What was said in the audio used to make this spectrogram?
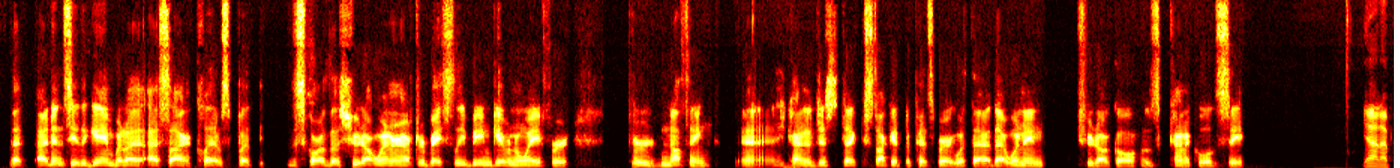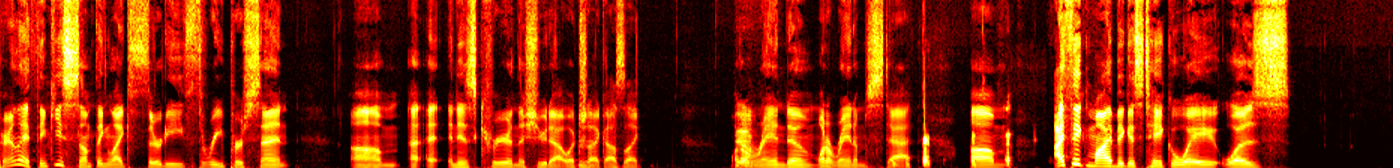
that I didn't see the game, but I, I saw clips. But the score of the shootout winner after basically being given away for for nothing, uh, he kind of just stick, stuck it to Pittsburgh with that that winning shootout goal. It was kind of cool to see. Yeah, and apparently I think he's something like 33% um in his career in the shootout, which mm-hmm. like I was like what yeah. a random what a random stat. um I think my biggest takeaway was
